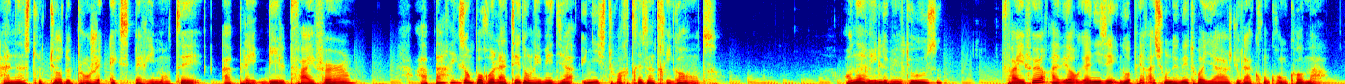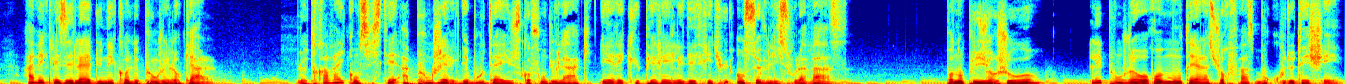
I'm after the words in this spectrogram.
Un instructeur de plongée expérimenté, appelé Bill Pfeiffer, a par exemple relaté dans les médias une histoire très intrigante. En avril 2012, Pfeiffer avait organisé une opération de nettoyage du lac Ronkonkoma avec les élèves d'une école de plongée locale. Le travail consistait à plonger avec des bouteilles jusqu'au fond du lac et récupérer les détritus ensevelis sous la vase. Pendant plusieurs jours, les plongeurs remontaient à la surface beaucoup de déchets.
